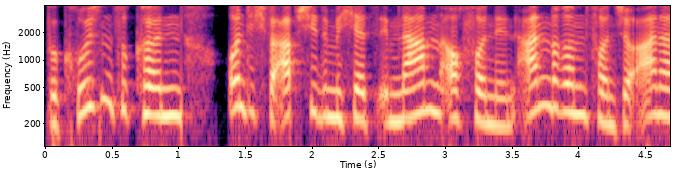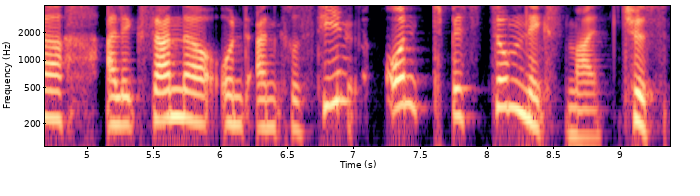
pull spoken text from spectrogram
begrüßen zu können. Und ich verabschiede mich jetzt im Namen auch von den anderen, von Joanna, Alexander und Ann-Christine. Und bis zum nächsten Mal. Tschüss.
